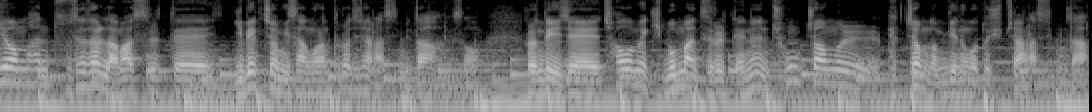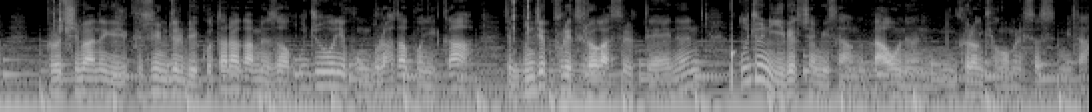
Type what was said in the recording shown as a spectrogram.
시험 한 두세 달 남았을 때 200점 이상으로는 떨어지지 않았습니다. 그래서 그런데 이제 처음에 기본만 들을 때는 총점을 100점 넘기는 것도 쉽지 않았습니다. 그렇지만 교수님들을 믿고 따라가면서 꾸준히 공부를 하다 보니까 이제 문제풀이 들어갔을 때는 꾸준히 200점 이상 나오는 그런 경험을 했었습니다.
